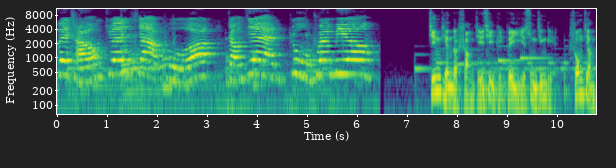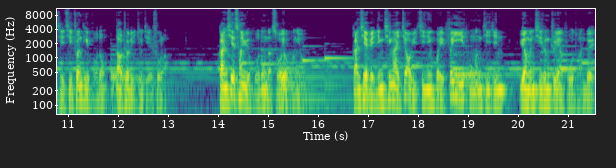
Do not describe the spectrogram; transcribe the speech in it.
未尝捐下可，长见著春兵。今天的赏节气、品非遗、诵经典、霜降节气专题活动到这里就结束了，感谢参与活动的所有朋友。感谢北京亲爱教育基金会非遗同盟基金、愿闻其声志愿服务团队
